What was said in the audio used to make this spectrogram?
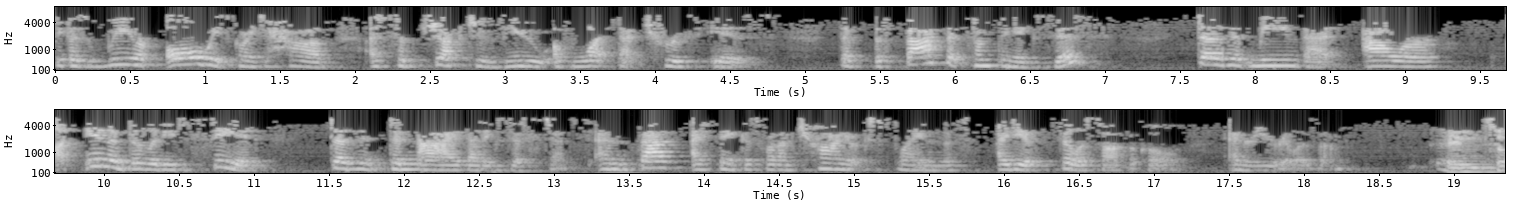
because we are always going to have a subjective view of what that truth is. The, the fact that something exists doesn't mean that our uh, inability to see it doesn't deny that existence. And that, I think, is what I'm trying to explain in this idea of philosophical energy realism. And so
